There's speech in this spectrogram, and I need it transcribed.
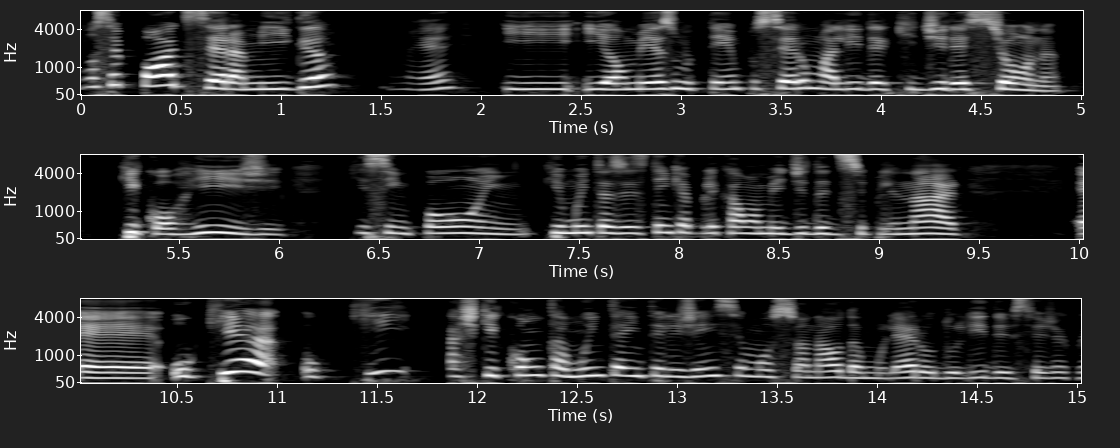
você pode ser amiga, né? E, e ao mesmo tempo ser uma líder que direciona, que corrige, que se impõe, que muitas vezes tem que aplicar uma medida disciplinar. É, o que é, o que acho que conta muito é a inteligência emocional da mulher ou do líder, seja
